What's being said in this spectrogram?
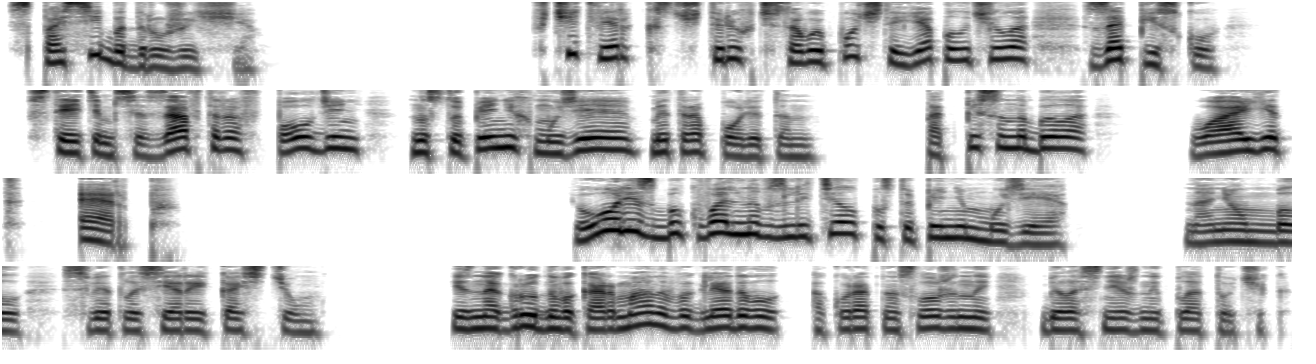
«Спасибо, дружище». В четверг с четырехчасовой почтой я получила записку — Встретимся завтра в полдень на ступенях музея Метрополитен. Подписано было Уайет Эрп. Уоллес буквально взлетел по ступеням музея. На нем был светло-серый костюм. Из нагрудного кармана выглядывал аккуратно сложенный белоснежный платочек.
